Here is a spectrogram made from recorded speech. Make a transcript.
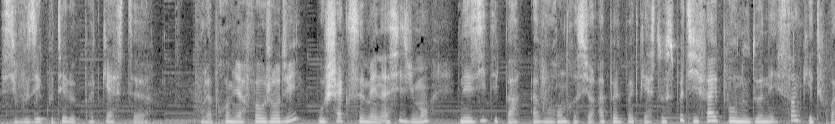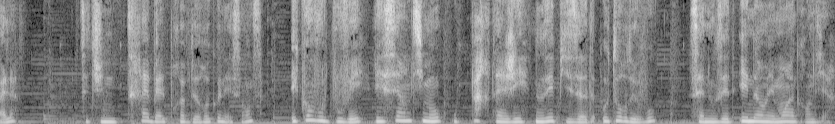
si vous écoutez le podcast euh, pour la première fois aujourd'hui ou chaque semaine assidûment, n'hésitez pas à vous rendre sur Apple Podcast ou Spotify pour nous donner 5 étoiles c'est une très belle preuve de reconnaissance. Et quand vous le pouvez, laissez un petit mot ou partagez nos épisodes autour de vous. Ça nous aide énormément à grandir.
